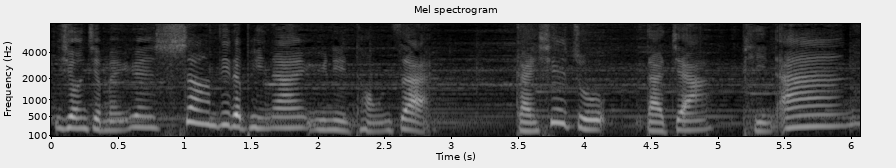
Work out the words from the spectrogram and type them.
弟兄姐妹，愿上帝的平安与你同在。感谢主，大家平安。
